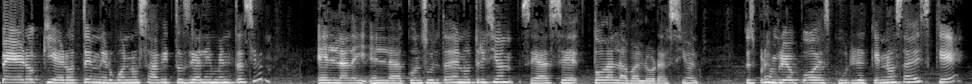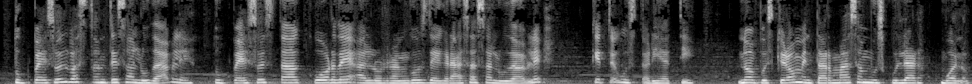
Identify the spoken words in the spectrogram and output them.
pero quiero tener buenos hábitos de alimentación. En la, en la consulta de nutrición se hace toda la valoración. Entonces, por ejemplo, yo puedo descubrir que no sabes qué, tu peso es bastante saludable, tu peso está acorde a los rangos de grasa saludable. ¿Qué te gustaría a ti? No, pues quiero aumentar masa muscular. Bueno,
